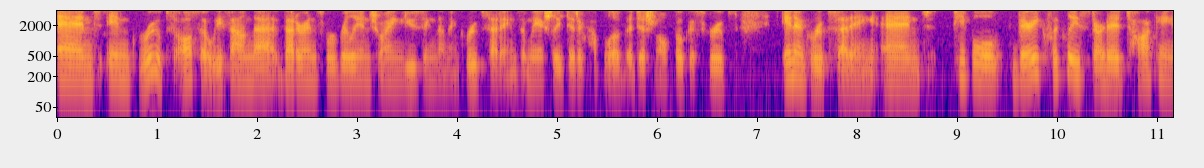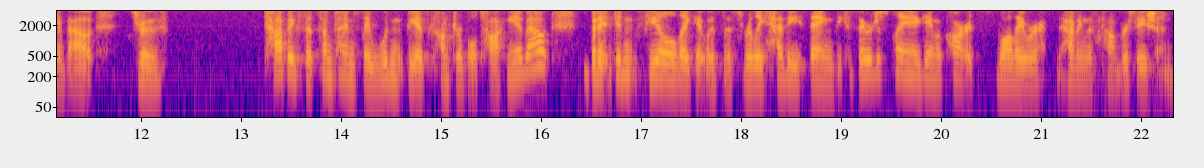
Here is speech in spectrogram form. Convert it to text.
And in groups, also, we found that veterans were really enjoying using them in group settings. And we actually did a couple of additional focus groups in a group setting, and people very quickly started talking about sort of topics that sometimes they wouldn't be as comfortable talking about, but it didn't feel like it was this really heavy thing because they were just playing a game of cards while they were having this conversation.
